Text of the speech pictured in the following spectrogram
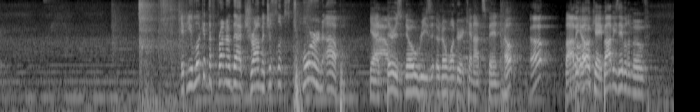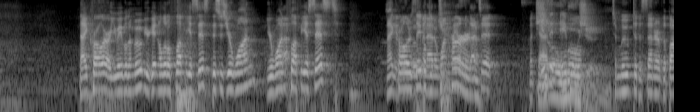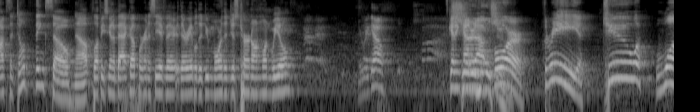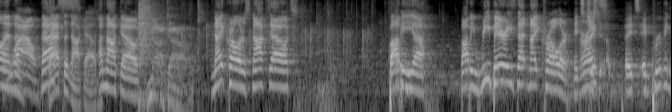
If you look at the front of that drum, it just looks torn up. Yeah, Wow. there is no reason, no wonder it cannot spin. Oh, Oh, Bobby. Oh. Okay, Bobby's able to move. Nightcrawler, are you able to move? You're getting a little fluffy assist. This is your one, your one Ah. fluffy assist. Nightcrawler's See a able to out of one wheel, turn. but that's it. But Yeah. is it able motion. to move to the center of the box? I don't think so. Now, Fluffy's going to back up. We're going to see if they're, they're able to do more than just turn on one wheel. Here we go. It's getting Slow counted out. motion. Four, three, two, one. Wow. That's, That's a knockout. A knockout. Knockout. Nightcrawler's knocked out. Bobby, Bobby- uh, Bobby reburies that Nightcrawler. It's all right? just, uh, it's improving through.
